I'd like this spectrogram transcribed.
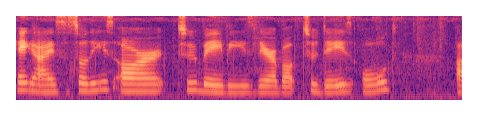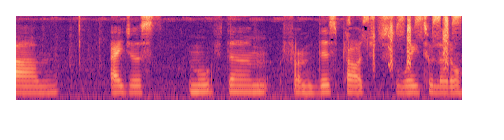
Hey guys, so these are two babies. They're about two days old. Um, I just moved them from this pouch way too little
